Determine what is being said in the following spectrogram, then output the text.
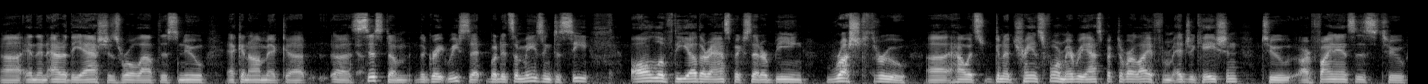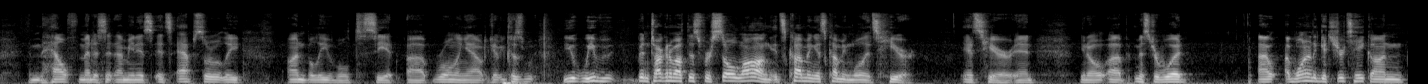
uh, and then out of the ashes roll out this new economic uh, uh, system, the Great Reset. But it's amazing to see all of the other aspects that are being rushed through, uh, how it's going to transform every aspect of our life, from education to our finances to health, medicine. I mean, it's it's absolutely unbelievable to see it uh, rolling out because you, we've been talking about this for so long. It's coming, it's coming. Well, it's here, it's here, and you know, uh, Mr. Wood I, I wanted to get your take on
